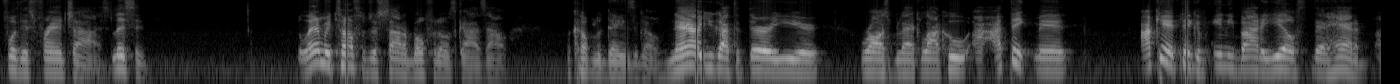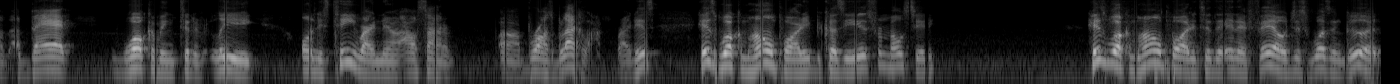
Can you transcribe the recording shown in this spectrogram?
for this franchise. Listen, Laremy Tunsil just shot both of those guys out a couple of days ago. Now you got the third year Ross Blacklock, who I, I think, man, I can't think of anybody else that had a, a, a, bad welcoming to the league on this team right now outside of uh, Ross Blacklock. Right, his his welcome home party because he is from Mo City his welcome home party to the NFL just wasn't good.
